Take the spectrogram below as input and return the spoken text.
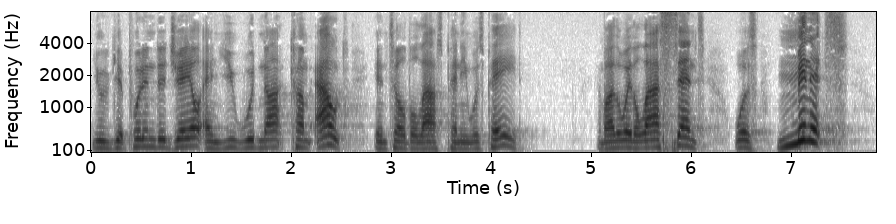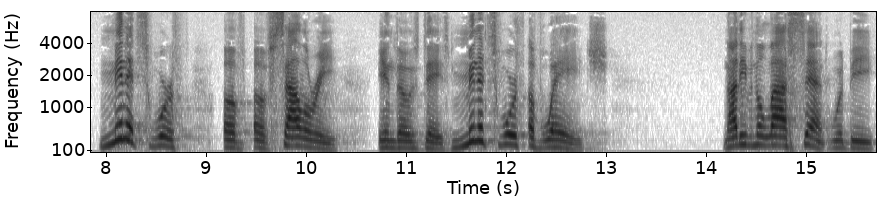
you would get put into jail and you would not come out until the last penny was paid. And by the way, the last cent was minutes, minutes worth of, of salary in those days, minutes worth of wage. Not even the last cent would be,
